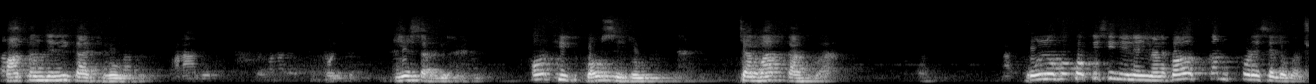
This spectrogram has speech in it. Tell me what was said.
पातंजलि का योग ये सब जो है, और फिर बहुत से जो चरवात का हुआ। उन लोगों को किसी ने नहीं माना। बहुत कम थोड़े से लोगों ने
